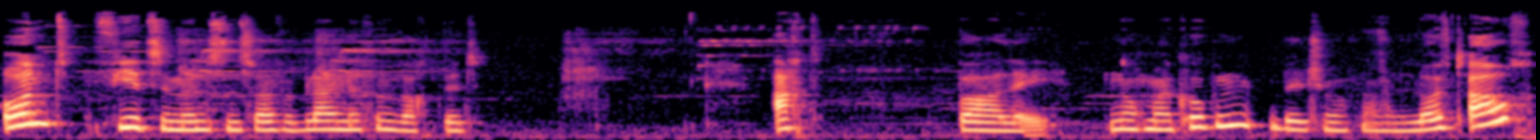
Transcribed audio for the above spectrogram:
Und 14 Münzen. 2 verbleibende. 5 8-Bit. 8 Barley. Nochmal gucken. Bildschirmaufnahme läuft auch.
